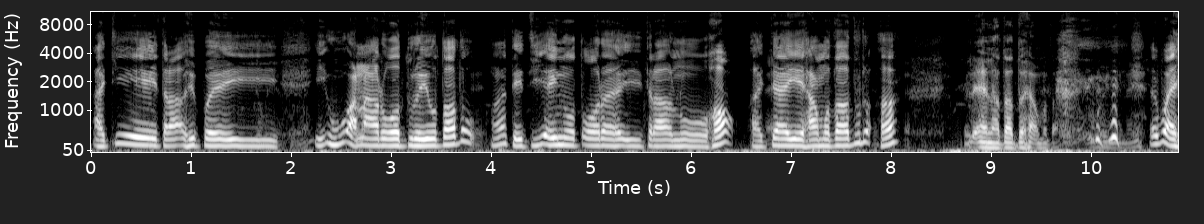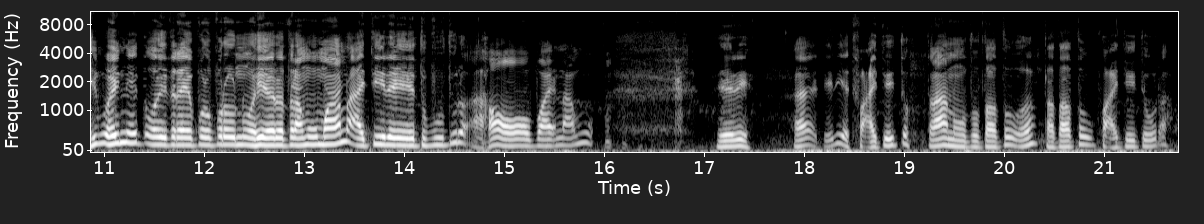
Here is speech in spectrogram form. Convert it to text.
Ai ti e tara hepa i, i u anaro atura i o tātou. Ha, te ti e nō tōra i tara nō hao, ai te ai e hamata atura. Ha? E nā tātou e hamata. E pai, hiko hei ne, tō e tara e poroporo nō hea ra tara mō mana, ai ti re e tupūtura. A hao, pai nā mō. E re. Ha, te re, te whaaitoito. Tara nō tō tātou, ha, tātou, whaaitoito ora. Ha.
